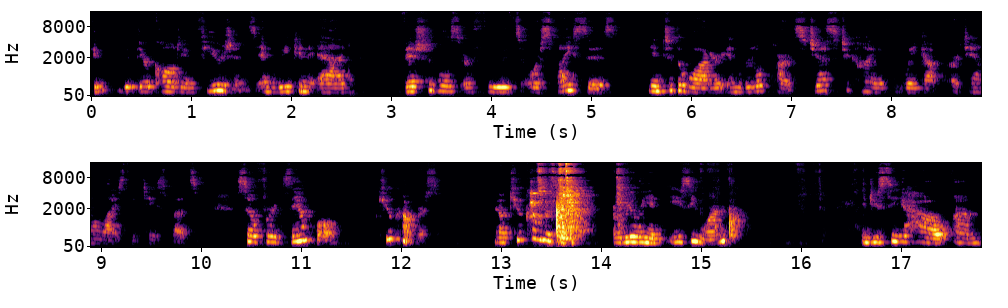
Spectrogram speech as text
they're called infusions, and we can add vegetables or fruits or spices into the water in little parts just to kind of wake up or tantalize the taste buds. So, for example, cucumbers. Now, cucumbers are, really an easy one. And you see how um,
